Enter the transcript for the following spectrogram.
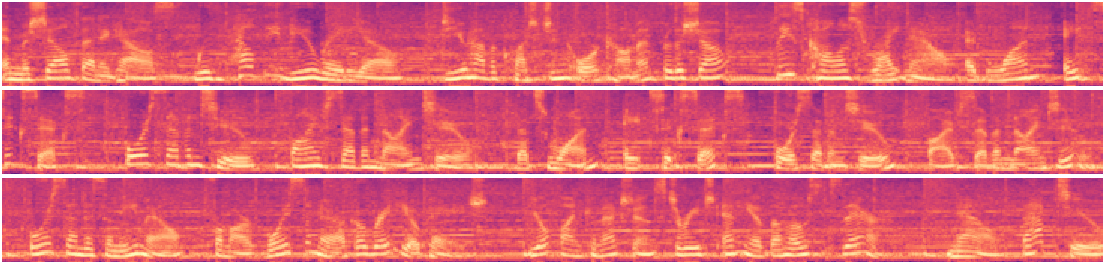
and Michelle Pfennighaus with Healthy View Radio. Do you have a question or comment for the show? Please call us right now at 1 866 472 5792. That's 1 866 472 5792. Or send us an email from our Voice America radio page. You'll find connections to reach any of the hosts there. Now, back to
